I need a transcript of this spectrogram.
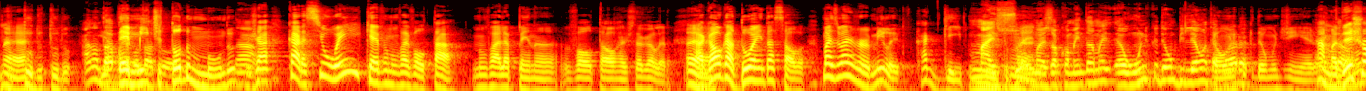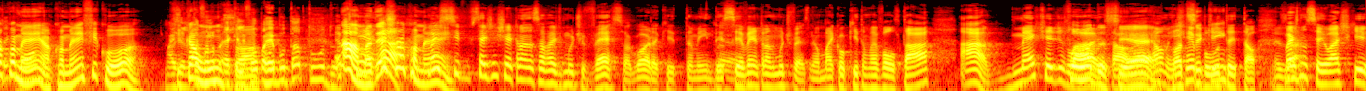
tudo, É. tudo, tudo. Ah, não E dá pra demite tudo. todo mundo. Não. Já, cara, se o Henry Kevin não vai voltar, não vale a pena voltar o resto da galera. É. A Gal Gadot ainda salva. Mas o Ezra Miller, caguei. Mas, muito o- ele. mas o Aquaman é o único que deu um bilhão até é o único agora. que deu muito dinheiro. Ah, né? mas Então, deixa o Aquaman. como. Aquaman ficou. Mas Fica ele tá um falando, é que ele só. foi pra rebutar tudo. É Ah, mas deixa o Aquaman. Mas se, se a gente entrar nessa vibe de multiverso agora, que também DC vai entrar no multiverso, né? O Michael Keaton vai voltar. Ah, mete eles lá e Foda-se, tal. é. Realmente, Pode ser rebuta quem- e tal. Mas Exato. não sei, eu acho que,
